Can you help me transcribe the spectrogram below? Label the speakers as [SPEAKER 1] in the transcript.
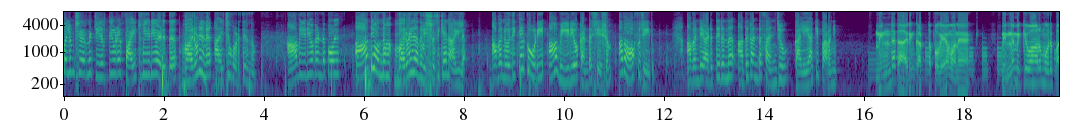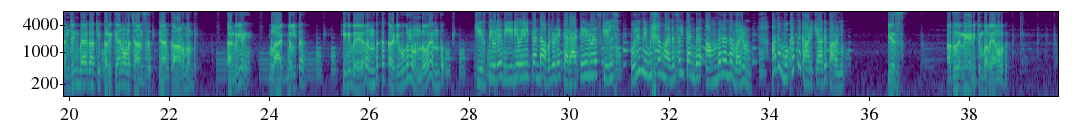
[SPEAKER 1] അമലും ചേർന്ന് കീർത്തിയുടെ fight video എടുത്ത് വരുണിന് അയച്ചു കൊടുത്തിരുന്നു. ആ വീഡിയോ കണ്ടപ്പോൾ ആദ്യമൊന്നും വരുണിന് അത് വിശ്വസിക്കാനായില്ല. അവൻ ഒരിക്കൽ കൂടി ആ വീഡിയോ കണ്ട ശേഷം അത് ഓഫ് ചെയ്തു. അവന്റെ അടുത്തിരുന്ന് അത് കണ്ട സഞ്ജു കളിയാക്കി പറഞ്ഞു.
[SPEAKER 2] നിന്റെ കാര്യം കട്ട പുകയാ മോനെ. നിന്നെ മിക്കവാറും ഒരു പഞ്ചിങ് ബാഗ് ആക്കി കളിക്കാനുള്ള ചാൻസ് ഞാൻ കാണുന്നുണ്ട്. കണ്ടില്ലേ? ബ്ലാക്ക് ബെൽറ്റ് ഇനി വേറെ എന്തൊക്കെ കഴിവുകളുണ്ടോ എന്തോ?
[SPEAKER 1] കീർത്തിയുടെ വീഡിയോയിൽ കണ്ട അവളുടെ കരാട്ടയിലുള്ള സ്കിൽസ് ഒരു നിമിഷം മനസ്സിൽ കണ്ട് അമ്പരെന്ന വരുൺ അത് മുഖത്ത് കാണിക്കാതെ പറഞ്ഞു.
[SPEAKER 2] യെസ് അത് തന്നെ എനിക്കും പറയാനുള്ളത്.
